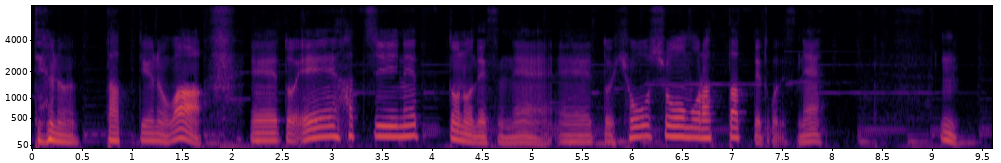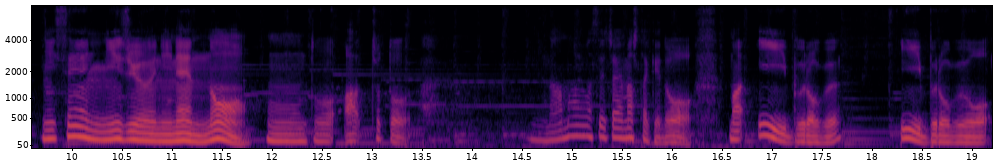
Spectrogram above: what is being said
ていうの、だっていうのは、えっ、ー、と、A8 ネットのですね、えっ、ー、と、表彰をもらったってとこですね。うん。2022年の、うんと、あ、ちょっと、名前忘れちゃいましたけど、まあ、いいブログ、いいブログを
